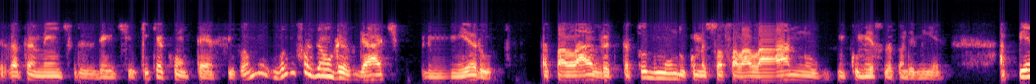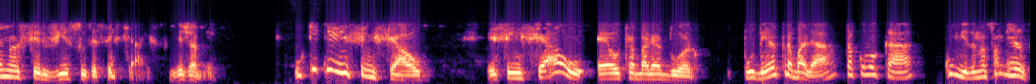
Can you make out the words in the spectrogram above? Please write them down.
exatamente, presidente. O que, que acontece? Vamos, vamos fazer um resgate primeiro da palavra que tá, todo mundo começou a falar lá no, no começo da pandemia. Apenas serviços essenciais. Veja bem, o que, que é essencial? Essencial é o trabalhador poder trabalhar para colocar comida na sua mesa.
